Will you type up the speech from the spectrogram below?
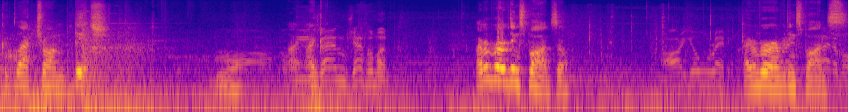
Good Blacktron, bitch. I, I, gentlemen, I remember everything spawned, so are you ready? I remember for everything spawns.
